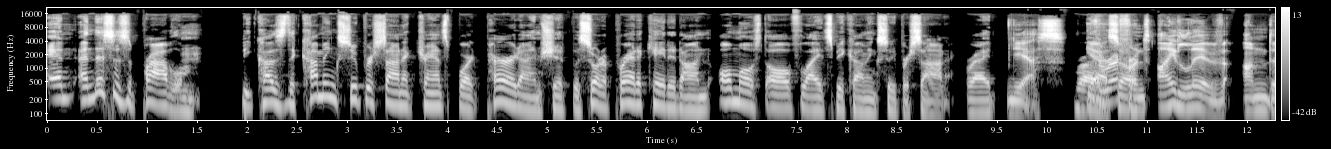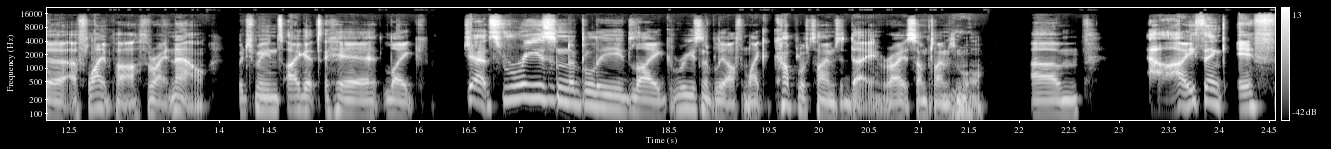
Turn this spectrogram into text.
And and this is a problem. Because the coming supersonic transport paradigm shift was sort of predicated on almost all flights becoming supersonic, right? Yes. Right. Yeah, For so- reference, I live under a flight path right now, which means I get to hear like jets reasonably like reasonably often, like a couple of times a day, right? Sometimes Mhm. more. Um I think if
